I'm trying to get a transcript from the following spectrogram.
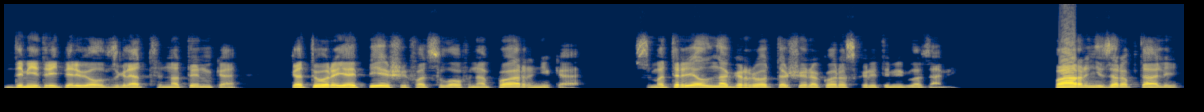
Дмитрий перевел взгляд на Тынка, который, опешив от слов напарника, смотрел на Грота широко раскрытыми глазами. Парни зароптали.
